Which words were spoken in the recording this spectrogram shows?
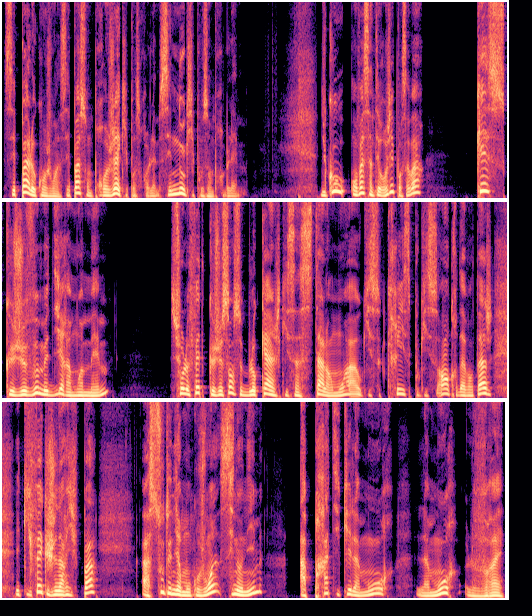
C'est pas le conjoint, c'est pas son projet qui pose problème, c'est nous qui posons problème. Du coup, on va s'interroger pour savoir qu'est-ce que je veux me dire à moi-même sur le fait que je sens ce blocage qui s'installe en moi ou qui se crispe ou qui s'ancre davantage et qui fait que je n'arrive pas à soutenir mon conjoint, synonyme à pratiquer l'amour, l'amour le vrai,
